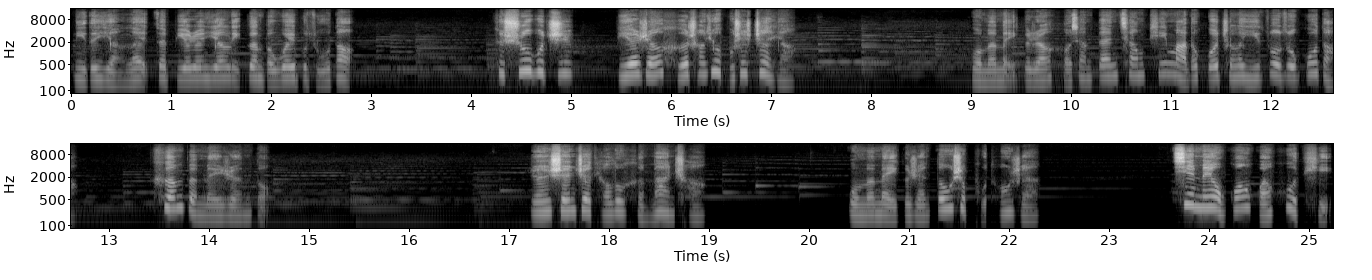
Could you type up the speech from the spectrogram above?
你的眼泪在别人眼里根本微不足道，可殊不知，别人何尝又不是这样？我们每个人好像单枪匹马的活成了一座座孤岛，根本没人懂。人生这条路很漫长，我们每个人都是普通人，既没有光环护体，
